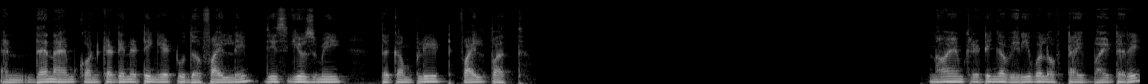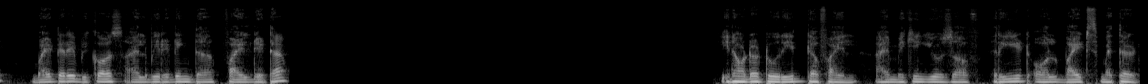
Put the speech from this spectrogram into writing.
and then I am concatenating it to the file name. This gives me the complete file path. Now I am creating a variable of type byte array. Byte array because I will be reading the file data. In order to read the file, I am making use of read all bytes method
